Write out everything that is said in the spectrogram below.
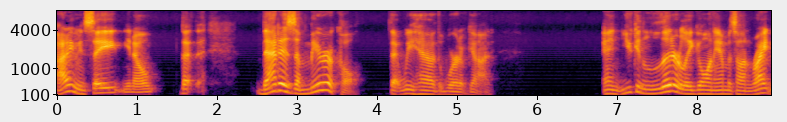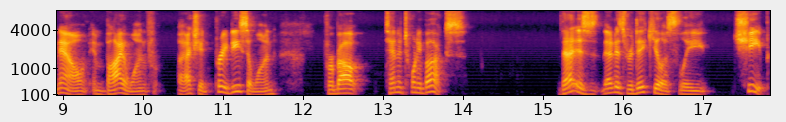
I don't even say, you know, that that is a miracle that we have the word of God. And you can literally go on Amazon right now and buy one for actually a pretty decent one for about 10 to 20 bucks. That is that is ridiculously cheap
